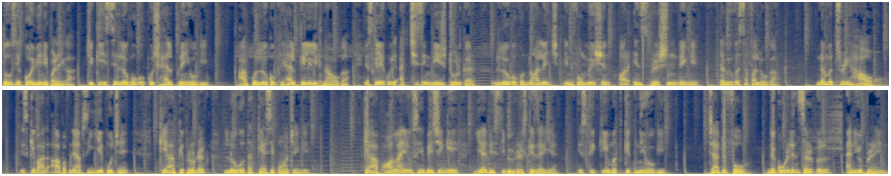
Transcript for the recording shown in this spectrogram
तो उसे कोई भी नहीं पढ़ेगा, क्योंकि इससे लोगों को कुछ हेल्प नहीं होगी। आपको लोगों की हेल्प के लिए लिखना होगा। इसके लिए कोई अच्छी सी नीच ढूंढकर लोगों को नॉलेज इन्फॉर्मेशन और इंस्पिरेशन देंगे, तभी वह सफल होगा। नंबर थ्री हाउ इसके बाद आप अपने आप से ये पूछें कि आपके प्रोडक्ट लोगों तक कैसे पहुँचेंगे? क्या आप ऑनलाइन उसे बेचेंगे या डिस्ट्रीब्यूटर्स के ज़रिए? इसकी कीमत कितनी होगी? Chapter four the golden circle and your brain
